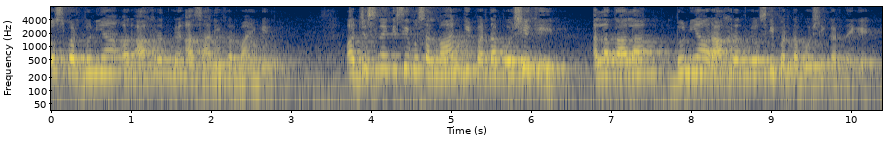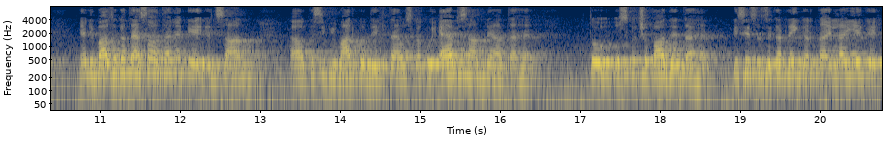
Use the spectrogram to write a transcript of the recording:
اس پر دنیا اور آخرت میں آسانی فرمائیں گے۔ اور جس نے کسی مسلمان کی پردہ پوشی کی، اللہ تعالیٰ دنیا اور آخرت میں اس کی پردہ پوشی کر دیں گے۔ یعنی بعض اوقات ایسا ہوتا ہے نا کہ انسان کسی بیمار کو دیکھتا ہے، اس کا کوئی ایب سامنے آتا ہے تو اس کو چھپا دیتا ہے۔ کسی سے ذکر نہیں کرتا۔ اللہ یہ کہ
